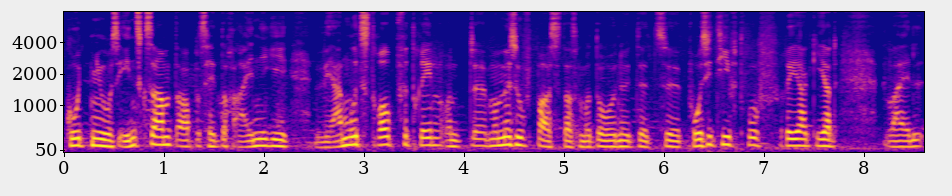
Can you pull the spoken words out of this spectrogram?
Good News insgesamt, aber es hat doch einige Wermutstropfen drin und äh, man muss aufpassen, dass man da nicht äh, positiv darauf reagiert, weil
